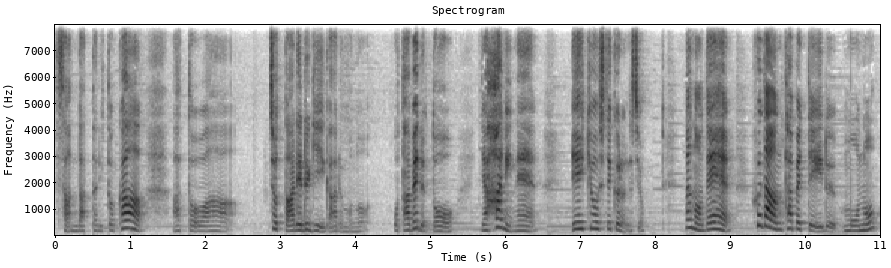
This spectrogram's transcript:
さんだったりとかあとはちょっとアレルギーがあるものを食べるとやはりね影響してくるんですよ。なので普段食べているもの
